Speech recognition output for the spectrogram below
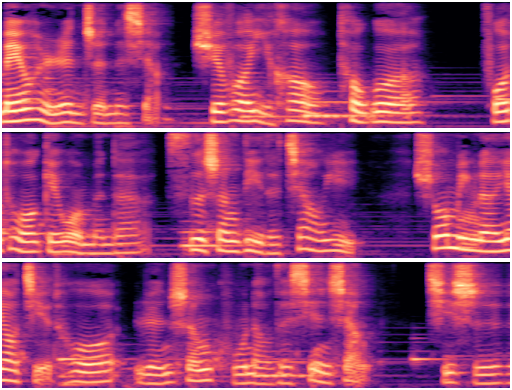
没有很认真的想，学佛以后，透过佛陀给我们的四圣谛的教义，说明了要解脱人生苦恼的现象，其实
